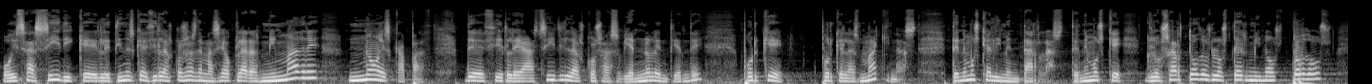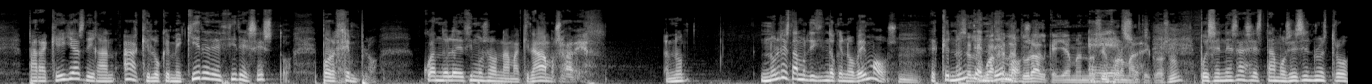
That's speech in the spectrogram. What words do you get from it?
O esa Siri que le tienes que decir las cosas demasiado claras. Mi madre no es capaz de decirle a Siri las cosas bien, no le entiende. ¿Por qué? porque las máquinas tenemos que alimentarlas, tenemos que glosar todos los términos, todos, para que ellas digan, ah, que lo que me quiere decir es esto. Por ejemplo, cuando le decimos a una máquina, vamos a ver, no no le estamos diciendo que no vemos, mm. es que no es el lenguaje natural que llaman los informáticos, ¿no? Pues en esas estamos, ese es nuestro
